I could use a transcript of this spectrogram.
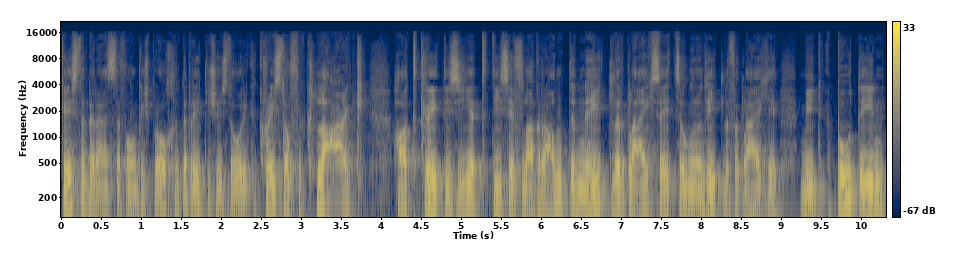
gestern bereits davon gesprochen, der britische Historiker Christopher Clark hat kritisiert diese flagranten Hitler-Gleichsetzungen und Hitler-Vergleiche mit Putin.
